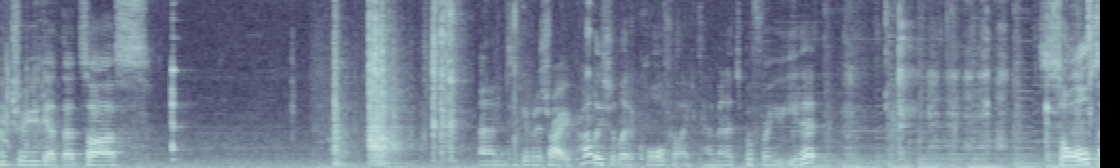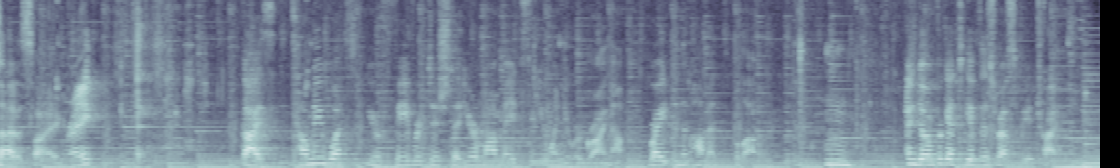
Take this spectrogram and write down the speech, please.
Make sure you get that sauce. And to give it a try. You probably should let it cool for like 10 minutes before you eat it. Soul satisfying, right? Guys, tell me what's your favorite dish that your mom made for you when you were growing up. Write in the comments below. Mm. And don't forget to give this recipe a try.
